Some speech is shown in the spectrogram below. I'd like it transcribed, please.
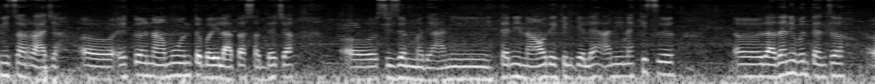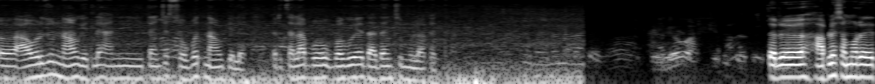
घरकिनीचा राजा एक नामवंत बैल आता सध्याच्या सीझनमध्ये आणि त्यांनी नाव देखील केलं आहे आणि नक्कीच दादांनी पण त्यांचं आवर्जून नाव घेतलं आहे आणि त्यांच्यासोबत नाव केलं आहे तर चला बघ बघूया दादांची मुलाखत. तर आपल्यासमोर आहेत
